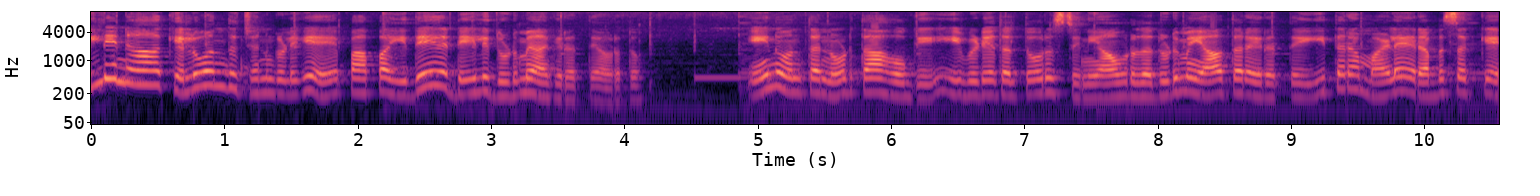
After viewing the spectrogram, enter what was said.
ಇಲ್ಲಿನ ಕೆಲವೊಂದು ಜನಗಳಿಗೆ ಪಾಪ ಇದೇ ಡೈಲಿ ದುಡಿಮೆ ಆಗಿರುತ್ತೆ ಅವ್ರದ್ದು. ಏನು ಅಂತ ನೋಡ್ತಾ ಹೋಗಿ ಈ ವಿಡಿಯೋದಲ್ಲಿ ತೋರಿಸ್ತೀನಿ. ಅವ್ರದ್ದು ದುಡಿಮೆ ಯಾವ ಥರ ಇರುತ್ತೆ? ಈ ಥರ ಮಳೆ ರಭಸಕ್ಕೆ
